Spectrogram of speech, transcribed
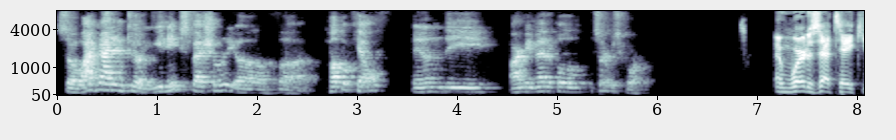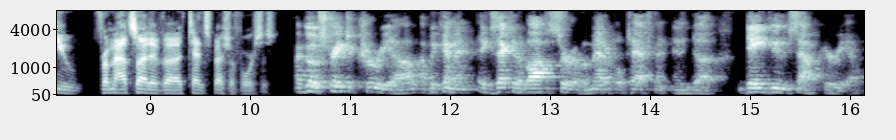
So I got into a unique specialty of uh, public health in the Army Medical Service Corps. And where does that take you from outside of uh, 10 Special Forces? I go straight to Korea. I become an executive officer of a medical attachment in uh, Daegu, South Korea.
